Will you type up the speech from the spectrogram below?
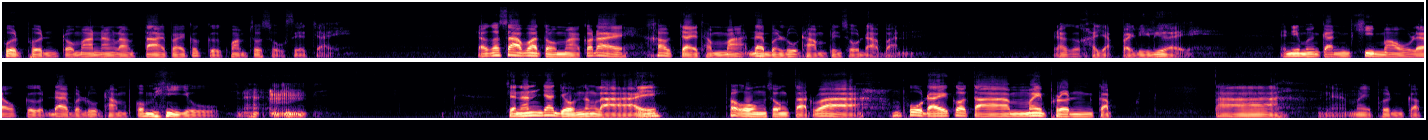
เพลิดเพลิน ต่อมานางรำตายไปก็เกิดความเศร้าโศกเสียใจ แล้วก็ทราบว่าต่อมาก็ได้เข้าใจธรรมะได้บรรลุธรรมเป็นโสดาบัน แล้วก็ขยับไปเรื่อยๆอันนี้เหมือนกันขี้เมาแล้วเกิดได้บรรลุธรรมก็มีอยู่นะ ฉะนั้นญาติโยมทั้งหลาย พระองค์ทรงตรัสว่าผู้ใดก็ตามไม่เพลินกับตาไม่เพลินกับ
